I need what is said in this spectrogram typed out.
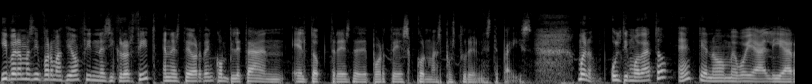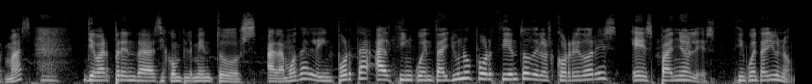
Y para más información, Fitness y CrossFit en este orden completan el top 3 de deportes con más postura en este país. Bueno, último dato, ¿eh? que no me voy a liar más. Llevar prendas y complementos a la moda le importa al 51% de los corredores españoles. 51.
